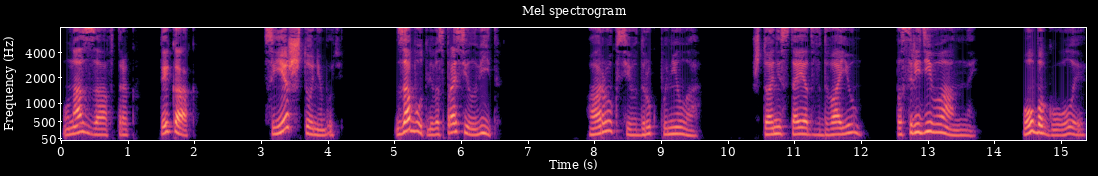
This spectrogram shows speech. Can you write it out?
у нас завтрак. Ты как? Съешь что-нибудь? Заботливо спросил Вит. А Рокси вдруг поняла, что они стоят вдвоем посреди ванной. Оба голые,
